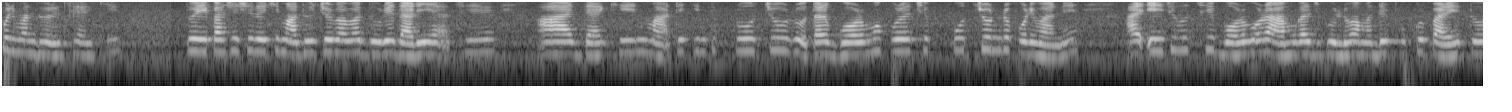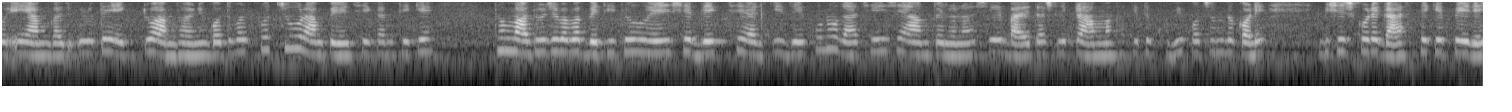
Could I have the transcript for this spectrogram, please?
পরিমাণ ধরেছে আর কি। তো এই পাশে এসে দেখি মাধুর্যর বাবা দূরে দাঁড়িয়ে আছে। আর দেখেন মাঠে কিন্তু প্রচুর রোদ, আর গরমও পড়েছে প্রচণ্ড পরিমাণে। আর এই যে হচ্ছে বড় বড় আম গাছগুলো আমাদের পুকুর পাড়ে, তো এই আম গাছগুলোতে একটু আম ধরেনি। গতবার প্রচুর আম পেরেছে এখান থেকে। তো মাধুর্যের বাবা ব্যথিত হয়ে সে দেখছে আর কি যে কোনো গাছেই সে আম পেল না। সে বাড়িতে আসলে একটু আম মাখা খেতে খুবই পছন্দ করে, বিশেষ করে গাছ থেকে পেরে।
